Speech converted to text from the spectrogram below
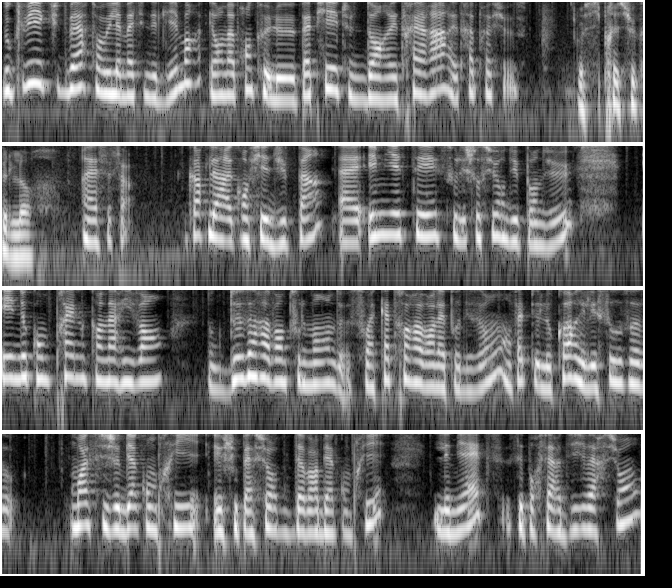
Donc lui et Cuthbert ont eu la matinée de libre et on apprend que le papier est une denrée très rare et très précieuse. Aussi précieux que de l'or. Ouais, c'est ça. Kurt leur a confié du pain, a émietté sous les chaussures du pendu, et ils ne comprennent qu'en arrivant, donc deux heures avant tout le monde, soit quatre heures avant la podaison, en fait, le corps est laissé aux oiseaux. Moi, si j'ai bien compris, et je suis pas sûre d'avoir bien compris, les miettes, c'est pour faire diversion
